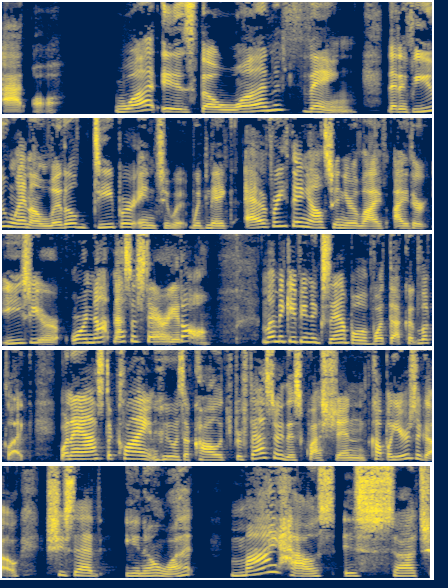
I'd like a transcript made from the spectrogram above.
at all? What is the one thing that if you went a little deeper into it would make everything else in your life either easier or not necessary at all? Let me give you an example of what that could look like. When I asked a client who was a college professor this question a couple years ago, she said, you know what? My house is such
